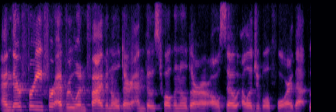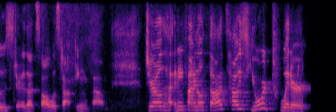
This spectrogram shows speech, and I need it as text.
And they're free for everyone five and older. And those 12 and older are also eligible for that booster that Saul was talking about. Gerald, any final thoughts? How's your Twitter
